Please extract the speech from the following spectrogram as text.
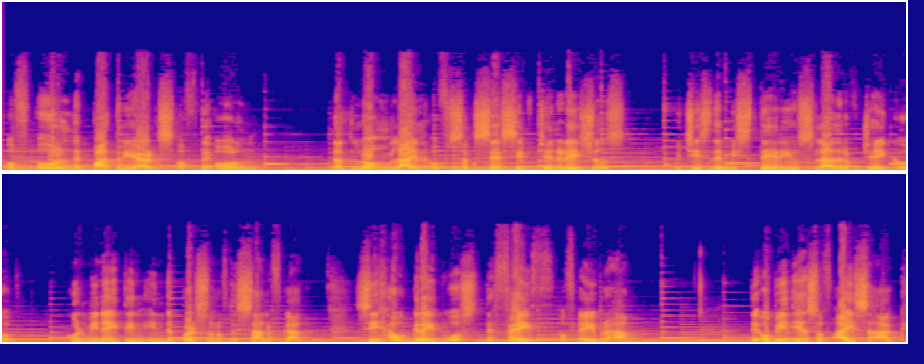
of all the patriarchs of the all, that long line of successive generations, which is the mysterious ladder of Jacob, culminating in the person of the Son of God. See how great was the faith of Abraham, the obedience of Isaac,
